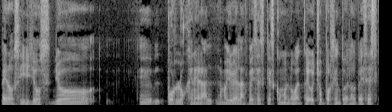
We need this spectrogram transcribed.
Pero sí, yo, yo eh, por lo general, la mayoría de las veces, que es como el 98% de las veces,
